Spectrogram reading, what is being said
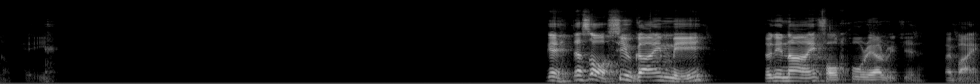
Okay. Okay, that's all. See you guys May 29 for Korea region. Bye bye.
